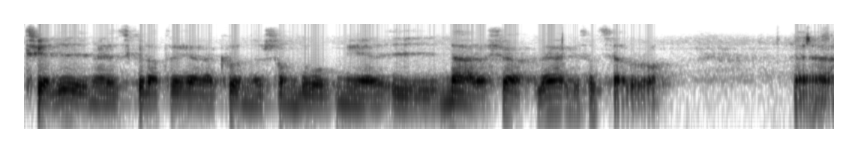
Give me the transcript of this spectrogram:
tredje e-mailet skulle attrahera kunder som låg mer i nära köpläge så att säga. Då. Eh,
